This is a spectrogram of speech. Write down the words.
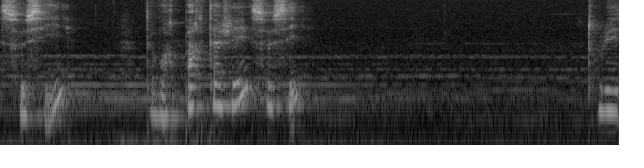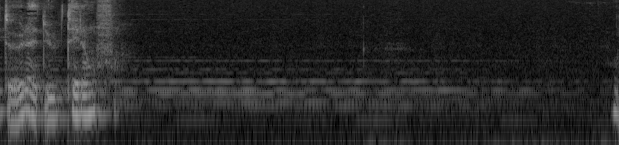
ceci d'avoir partagé ceci, tous les deux, l'adulte et l'enfant. Vous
